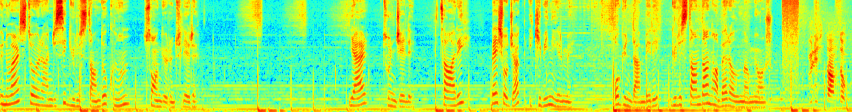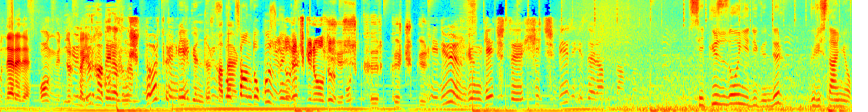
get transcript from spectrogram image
üniversite öğrencisi Gülistan Doku'nun son görüntüleri. Yer Tunceli. Tarih 5 Ocak 2020. O günden beri Gülistan'dan haber alınamıyor. Gülistan Doku nerede? 10 gündür gündür kayıp. haber alınamıyor. 4 gün bir gündür haber. 99 gündür 113 gün oldu. 143 gün. 700 gün geçti. Hiçbir ize rastlanmadı. 817 gündür Gülistan yok.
